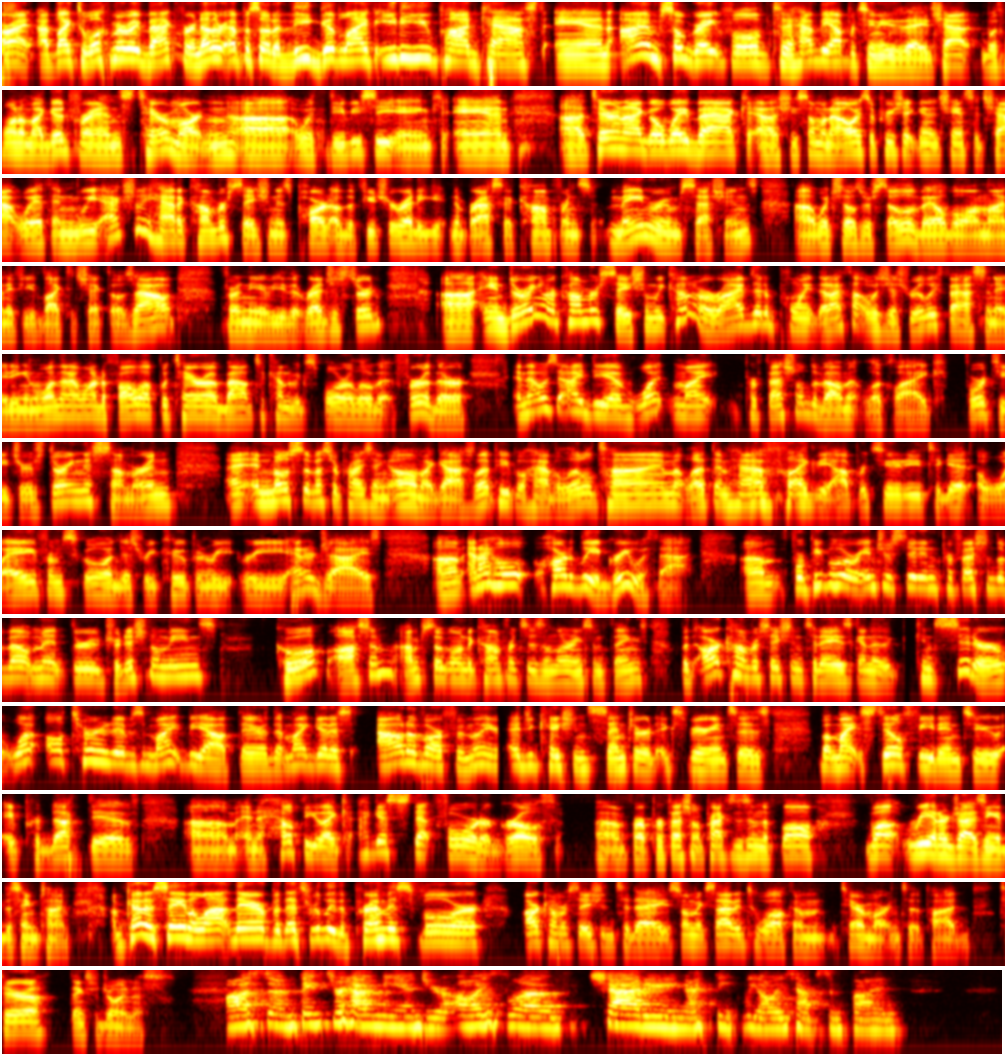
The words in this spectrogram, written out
All right, I'd like to welcome everybody back for another episode of the Good Life EDU podcast. And I am so grateful to have the opportunity today to chat with one of my good friends, Tara Martin uh, with DBC Inc. And uh, Tara and I go way back. Uh, she's someone I always appreciate getting a chance to chat with. And we actually had a conversation as part of the Future Ready Nebraska Conference main room sessions, uh, which those are still available online if you'd like to check those out for any of you that registered. Uh, and during our conversation, we kind of arrived at a point that I thought was just really fascinating fascinating and one that I wanted to follow up with Tara about to kind of explore a little bit further. And that was the idea of what might professional development look like for teachers during this summer. And and most of us are probably saying, "Oh my gosh, let people have a little time, let them have like the opportunity to get away from school and just recoup and re, re-energize." Um, and I wholeheartedly agree with that. Um, for people who are interested in professional development through traditional means, Cool, awesome. I'm still going to conferences and learning some things. But our conversation today is going to consider what alternatives might be out there that might get us out of our familiar education centered experiences, but might still feed into a productive um, and a healthy, like, I guess, step forward or growth um, for our professional practices in the fall while re energizing at the same time. I'm kind of saying a lot there, but that's really the premise for our conversation today. So I'm excited to welcome Tara Martin to the pod. Tara, thanks for joining us. Awesome. Thanks for having me, Andrew. I always love chatting. I think we always have some fun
